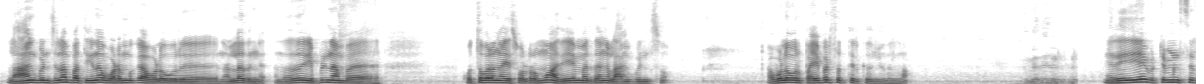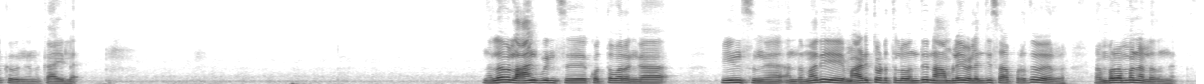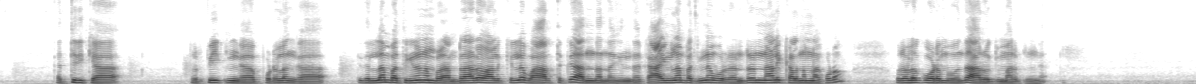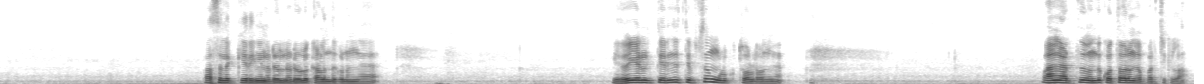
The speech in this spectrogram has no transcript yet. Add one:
லாங் பீன்ஸ்லாம் பார்த்திங்கன்னா உடம்புக்கு அவ்வளோ ஒரு நல்லதுங்க. அதாவது எப்படி நம்ம கொத்தவரங்காயை சொல்கிறோமோ அதே மாதிரி தாங்க லாங் பீன்ஸும். அவ்வளோ ஒரு ஃபைபர் சத்து இருக்குதுங்க இதெல்லாம். நிறைய விட்டமின்ஸ் இருக்குதுங்க இந்த காயில். நல்லா லாங் பீன்ஸு கொத்தவரங்காய் பீன்ஸுங்க. அந்த மாதிரி மாடித்தோட்டத்தில் வந்து நாம்ளே விளைஞ்சி சாப்பிட்றது ரொம்ப ரொம்ப நல்லதுங்க. கத்திரிக்காய் அப்புறம் பீக்கங்காய் புடலங்காய் இதெல்லாம் பார்த்திங்கன்னா நம்ம அன்றாட வாழ்க்கையில் வாரத்துக்கு அந்தந்த இந்த காய்ங்கெலாம் பார்த்திங்கன்னா ஒரு ரெண்டு ரெண்டு நாளைக்கு கலந்தோம்னா கூட ஓரளவுக்கு உடம்பு வந்து ஆரோக்கியமாக இருக்குங்க. பசலைக்கீரைங்க நடுவில் நடுவில் கலந்துக்கணுங்க. ஏதோ எனக்கு தெரிஞ்ச டிப்ஸு உங்களுக்கு சொல்கிறேங்க வாங்க அடுத்தது வந்து கொத்தவரங்காய் பறிச்சிக்கலாம்.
